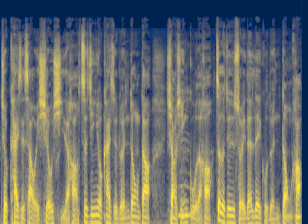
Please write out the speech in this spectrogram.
就开始稍微休息了哈，资金又开始轮动到小型股了哈，嗯、这个就是所谓的类股轮动哈。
